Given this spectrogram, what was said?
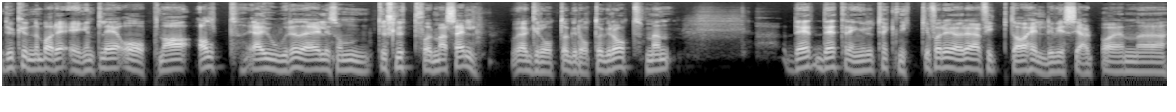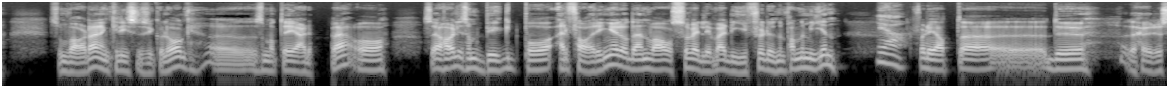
Du kunne bare egentlig åpna alt. Jeg gjorde det liksom til slutt for meg selv, hvor jeg gråt og gråt og gråt, men det, det trenger du teknikker for å gjøre. Jeg fikk da heldigvis hjelp av en eh, som var der, en krisepsykolog, eh, som måtte hjelpe. Og, så jeg har liksom bygd på erfaringer, og den var også veldig verdifull under pandemien. Ja. Fordi at eh, du Det høres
